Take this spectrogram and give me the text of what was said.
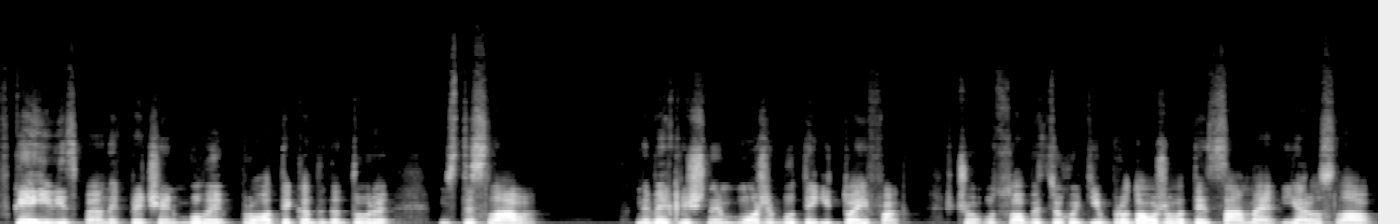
В Києві з певних причин були проти кандидатури Мстислава. Невиключним може бути і той факт, що особицю хотів продовжувати саме Ярослав.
